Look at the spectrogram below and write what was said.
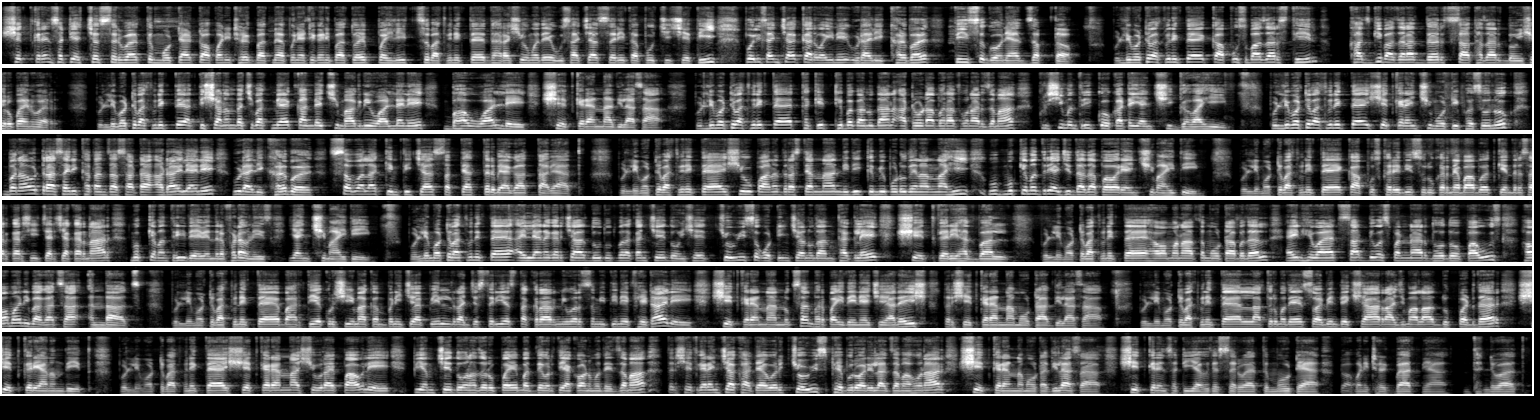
शेतकऱ्यांसाठी आजच्या सर्वात मोठ्या टॉप आणि ठळक बातम्या आपण या ठिकाणी पाहतोय. पहिलीच बातमी निघतंय. धाराशिवमध्ये उसाच्या सरीत अपूची शेती. पोलिसांच्या कारवाईने उडाली खळबळ. तीस गोण्या जप्त. पुढली मोठी बातमी निघतंय. कापूस बाजार स्थिर. खाजगी बाजारात दर सात हजार दोनशे रुपयांवर. पुढली मोठी बातमी निघते. अतिशय आनंदाची बातमी आहे. कांद्याची मागणी वाढल्याने भाव वाढले शेतकऱ्यांना दिलासा. पुढली मोठी बातमी निघते. थकीत ठिबक अनुदान आठवडाभरात होणार जमा कृषी मंत्री कोकाटे यांची गवाही. पुढली मोठी बातमी निघते. शेतकऱ्यांची मोठी फसवणूक बनावट रासायनिक खतांचा साठा आढळल्याने उडाली खळबळ सव्वा लाख किमतीच्या सत्याहत्तर बॅगा ताब्यात. पुढली मोठी बातमी निघते. शिवपानद रस्त्यांना निधी कमी पडू देणार नाही उपमुख्यमंत्री अजितदादा पवार यांची माहिती. पुढली मोठी बातमी निघते कापूस खरेदी सुरू करण्याबाबत केंद्र सरकारशी चर्चा करणार मुख्यमंत्री देवेंद्र फडणवीस यांची माहिती. पुढली मोठी बातमी निघते अहिल्यानगरच्या दूध उत्पादकांचे दोनशे चोवीस कोटींचे अनुदान थकले शेतकरी हतबल. पुढली मोठी बातमी निघते हवामानात मोठा बदल. ऐन हिवाळ्यात सात दिवस पडणार धो धो पाऊस. हवामान विभागाचा अंदाज. पुढली मोठी बातमी निघते भारतीय कृषी विमा कंपनीचे अपील राज्यस्तरीय तक्रार निवड समितीने फेटाळले. शेतकऱ्यांना नुकसान भरपाई देण्याचे आदेश तर शेतकऱ्यांना मोठा दिलासा. पुढली मोठी बातमी निघते लातूरमध्ये सोयाबीनपेक्षा राजमाला दुप्पट दर शेतकरी आनंदित. पुढली मोठी बातमी निघताय शेतकऱ्यांना शिवराय पावले. पीएमचे दोन हजार रुपये मध्यवर्ती अकाउंटमध्ये जमा. तर शेतकऱ्यांच्या खात्यावर चोवीस फेब्रुवारीला जमा होणार शेतकऱ्यांना मोठा दिलासा. शेतकऱ्यांसाठी या होत्या सर्वात मोठ्या टॉप आणि ठळक बातम्या. धन्यवाद.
